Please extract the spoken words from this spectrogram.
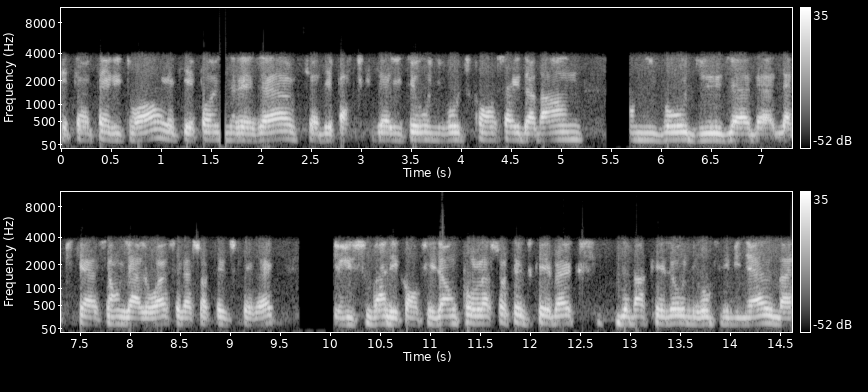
qui est un territoire, qui n'est pas une réserve, qui a des particularités au niveau du conseil de bande, au niveau du, de, la- de l'application de la loi. C'est la Sûreté du Québec. Il y a eu souvent des conflits. Donc, pour la Sûreté du Québec, débarquer là au niveau criminel, ben,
